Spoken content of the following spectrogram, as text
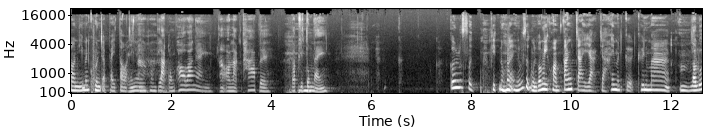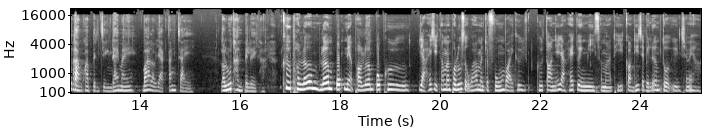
ตอนนี้มันควรจะไปต่อยังไงอะคะหลักหลวงพ่อว่าไงเอาเอาหลักทาบเลย เราผิดตรงไหน ก็รู้สึกผิดตรงไหน รู้สึกเหมือนก็มีความตั้งใจ อยากจะให้มันเกิดขึ้นมากอืมเรารู้ตามความเป็นจริงได้ไหมว่าเราอยากตั้งใจ เรารู้ทันไปเลยค่ะ คือพอเริ่มเริ่มปุ๊บเนี่ยพอเริ่มปุ๊บคือ อยากให้จิตตั้งมันพอรู้สึกว่ามันจะฟุ้งบ่อยคือ คือตอนนี้อยากให้ตัวเองมีสมาธิก่อนที่จะไปเริ่มตัวอื่นใช่ไหมคะ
